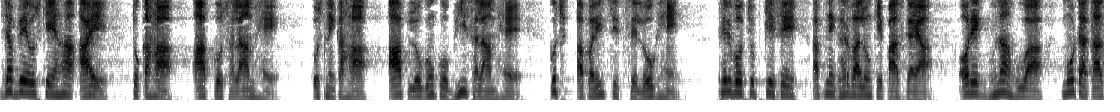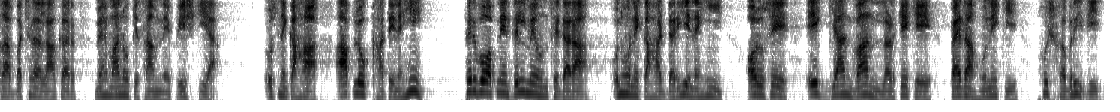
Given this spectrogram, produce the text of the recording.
जब वे उसके यहाँ आए तो कहा, आपको सलाम है। उसने कहा, आप लोगों को भी सलाम है। कुछ अपरिचित से लोग हैं। फिर वो चुपके से अपने घर वालों के पास गया, और एक भुना हुआ, मोटा ताज़ा बछड़ा लाकर मेहमानों के सामने पेश किया। उसने कहा, आप लोग खाते नहीं? फिर वो अपने दिल में उनसे डरा। उन्होंने कहा, डरिए नहीं, और उसे एक ज्ञानवान लड़के के पैदा होने की खुशखबरी दी।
